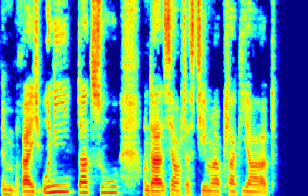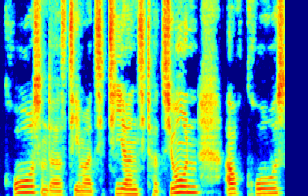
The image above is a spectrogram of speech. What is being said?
im Bereich Uni dazu. Und da ist ja auch das Thema Plagiat groß und das Thema Zitieren, Zitation auch groß.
